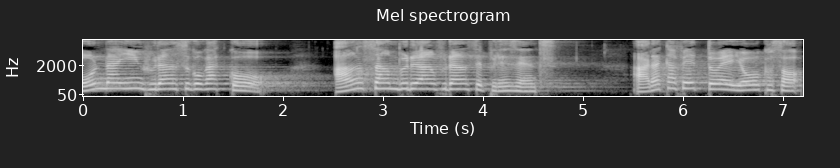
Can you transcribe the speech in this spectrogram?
Online France Go Ensemble en Français Presence. À la cafétéria, bienvenue.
